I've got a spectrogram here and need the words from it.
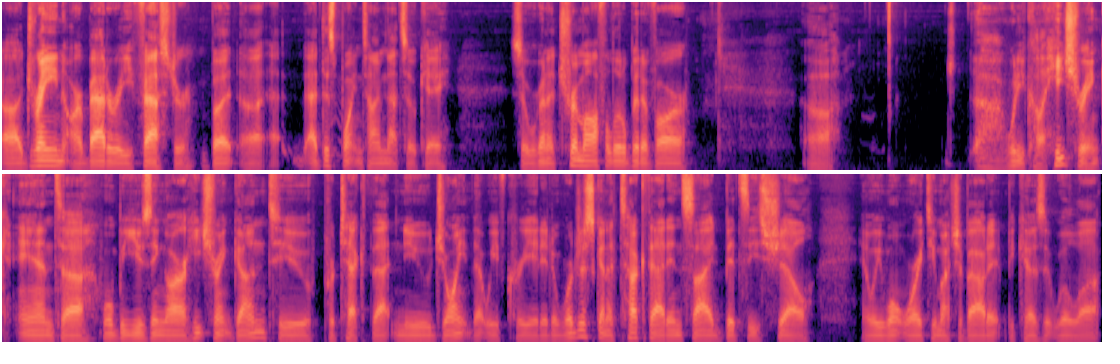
uh, drain our battery faster, but uh, at this point in time, that's okay. So we're going to trim off a little bit of our, uh, uh, what do you call it, heat shrink, and we'll be using our heat shrink gun to protect that new joint that we've created. And we're just going to tuck that inside Bitsy's shell, and we won't worry too much about it because it will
